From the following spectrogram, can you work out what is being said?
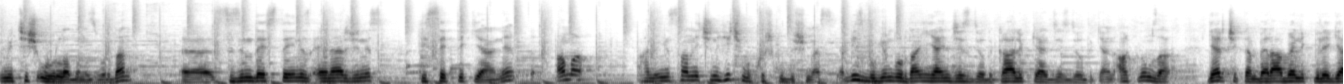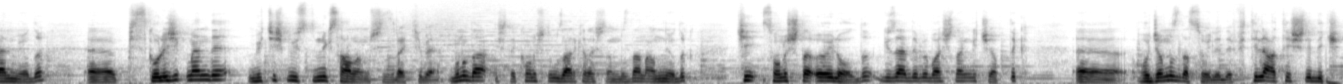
müthiş uğurladınız buradan. Ee, sizin desteğiniz, enerjiniz hissettik yani. Ama hani insanın içine hiç mi kuşku düşmez? Ya biz bugün buradan yeneceğiz diyorduk, galip geleceğiz diyorduk. Yani aklımıza gerçekten beraberlik bile gelmiyordu. Ee, psikolojikmen de müthiş bir üstünlük sağlamışız rakibe. Bunu da işte konuştuğumuz arkadaşlarımızdan anlıyorduk. Ki sonuçta öyle oldu. Güzel de bir başlangıç yaptık. Ee, hocamız da söyledi. Fitili ateşledik.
